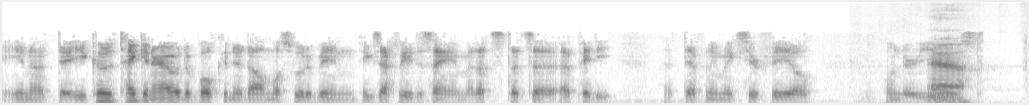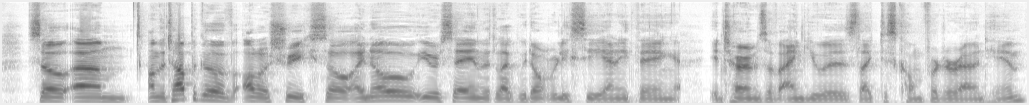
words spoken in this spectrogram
you know, you could have taken her out of the book and it almost would have been exactly the same. That's that's a, a pity. That definitely makes you feel underused. Yeah. So, um, on the topic of Otto Chriek, so I know you were saying that like we don't really see anything in terms of Angua's like discomfort around him,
